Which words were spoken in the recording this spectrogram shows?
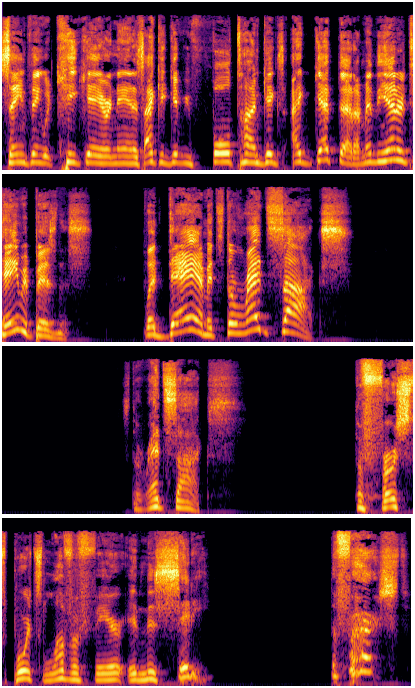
Same thing with Kike Hernandez. I could give you full time gigs. I get that. I'm in the entertainment business. But damn, it's the Red Sox. It's the Red Sox the first sports love affair in this city. The first.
